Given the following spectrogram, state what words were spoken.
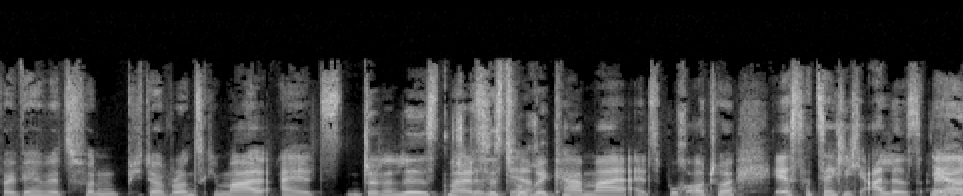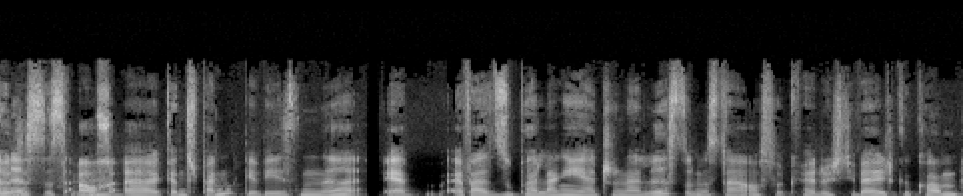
weil wir haben jetzt von Peter Wronski mal als Journalist, mal Stimmt, als Historiker, ja. mal als Buchautor. Er ist tatsächlich alles. Also ja, ne? das ist mhm. auch äh, ganz spannend gewesen. Ne? Er, er war super lange ja Journalist und ist dann auch so quer durch die Welt gekommen.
